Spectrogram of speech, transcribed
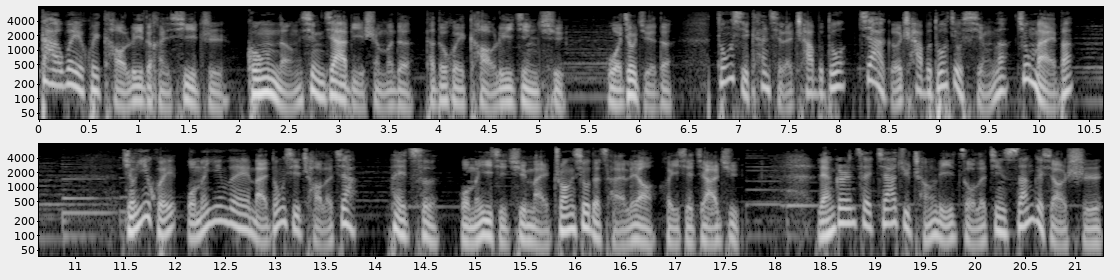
大卫会考虑的很细致，功能、性价比什么的他都会考虑进去。我就觉得东西看起来差不多，价格差不多就行了，就买吧。有一回我们因为买东西吵了架，那次我们一起去买装修的材料和一些家具。两个人在家具城里走了近三个小时，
